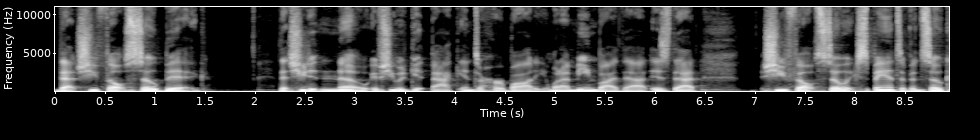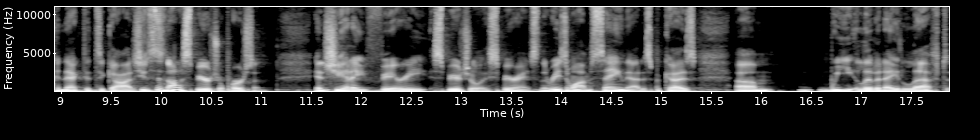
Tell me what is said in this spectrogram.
that she felt so big that she didn't know if she would get back into her body. And what I mean by that is that she felt so expansive and so connected to God. She's just not a spiritual person. And she had a very spiritual experience. And the reason why I'm saying that is because um, we live in a left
